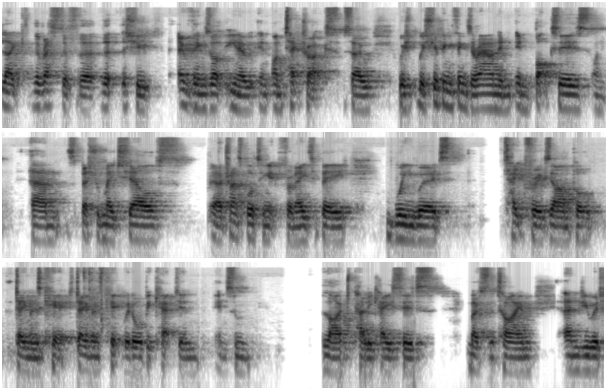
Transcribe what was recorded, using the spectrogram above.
like the rest of the, the, the shoot, everything's you know in, on tech trucks. So we're, we're shipping things around in, in boxes on um, special made shelves, uh, transporting it from A to B. We would take, for example, Daemon's kit. Daemon's kit would all be kept in in some large Peli cases most of the time, and you would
